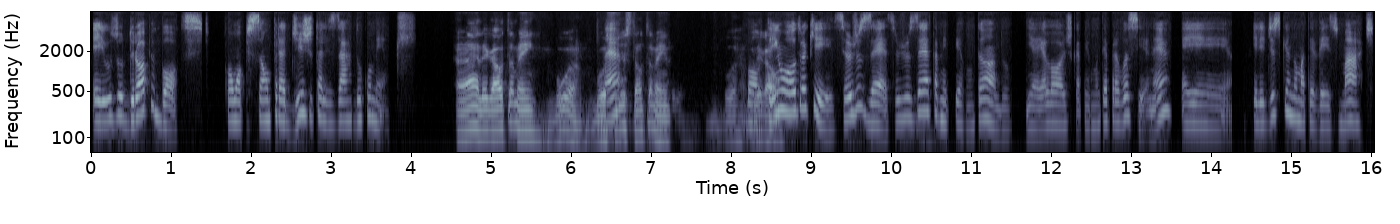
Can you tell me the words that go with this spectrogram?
ele usa o Dropbox como opção para digitalizar documentos. Ah, legal também. Boa, boa né? sugestão também. Boa, Bom, legal. tem um outro aqui, seu José. Seu José está me perguntando, e aí é lógico, a pergunta é para você, né? É, ele disse que numa TV Smart,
